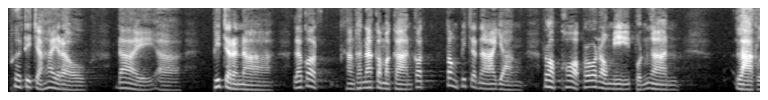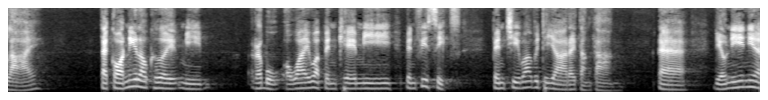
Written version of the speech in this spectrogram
เพื่อที่จะให้เราได้พิจารณา แล้วก็ทางคณะกรรมการก็ต้องพิจารณาอย่างรอบคอบ เพราะว่าเรามีผลงานหลากหลาย แต่ก่อนนี้เราเคยมีระบุเอาไว้ว่าเป็นเคมีเป็นฟิสิกส์ เป็นชีววิทยาอะไรต่างๆ แต่เดี๋ยวนี้เนี่ย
